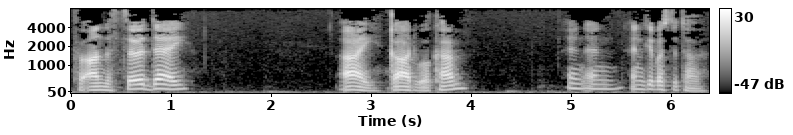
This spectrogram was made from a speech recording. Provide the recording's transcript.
for on the third day, I, God, will come and, and, and give us the Torah.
